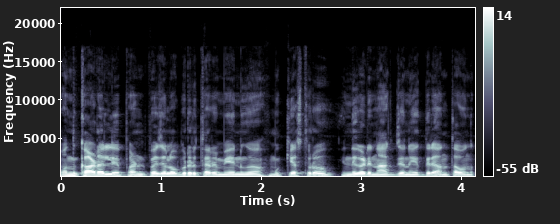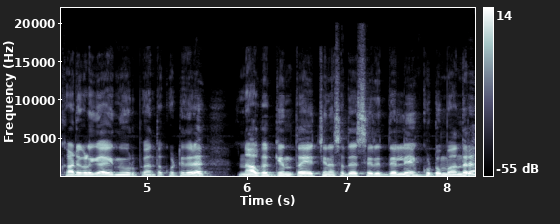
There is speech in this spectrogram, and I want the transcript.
ಒಂದು ಕಾರ್ಡಲ್ಲಿ ಫ್ರಂಟ್ ಪೇಜಲ್ಲಿ ಒಬ್ಬರು ಇರ್ತಾರೆ ಮೇನ್ ಮುಖ್ಯಸ್ಥರು. ಹಿಂದುಗಡೆ ನಾಲ್ಕು ಜನ ಇದ್ದರೆ ಅಂಥ ಒಂದು ಕಾರ್ಡ್ಗಳಿಗೆ ಐನೂರು ರೂಪಾಯಿ ಅಂತ ಕೊಟ್ಟಿದ್ದಾರೆ. ನಾಲ್ಕಕ್ಕಿಂತ ಹೆಚ್ಚಿನ ಸದಸ್ಯರಿದ್ದಲ್ಲಿ ಕುಟುಂಬ ಅಂದರೆ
